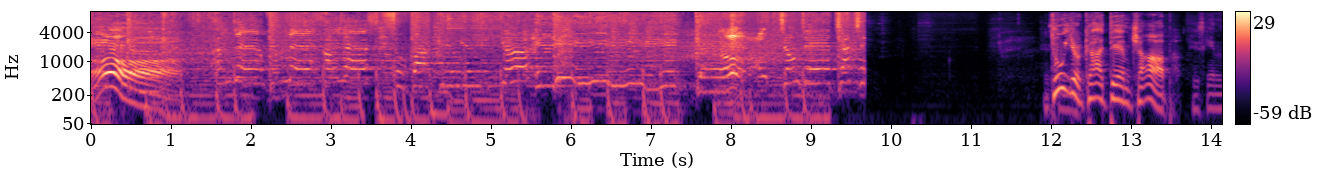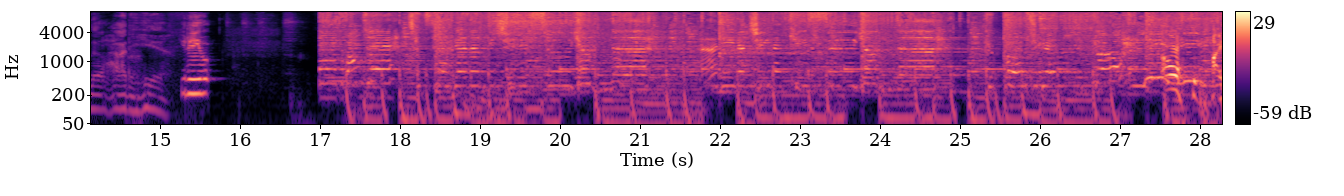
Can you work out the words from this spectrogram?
oh. Do your goddamn job. He's getting a little hot in here. You didn't even. Oh my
